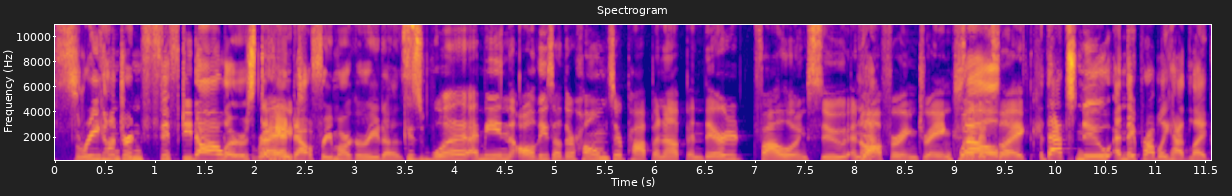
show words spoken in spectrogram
$350 to hand out free margaritas Because what I mean, all these other homes are popping up and they're following suit and Yeah. offering drinks. that well it's like, that's new and they probably had like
